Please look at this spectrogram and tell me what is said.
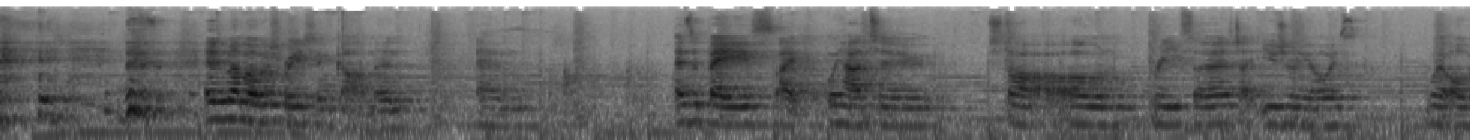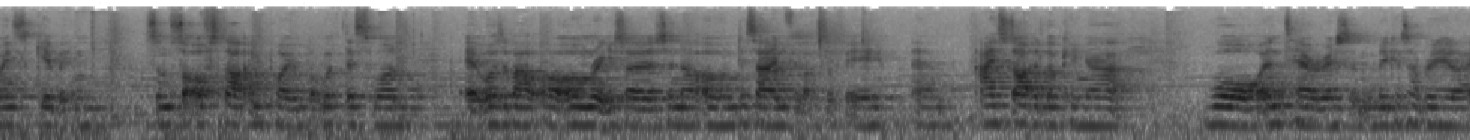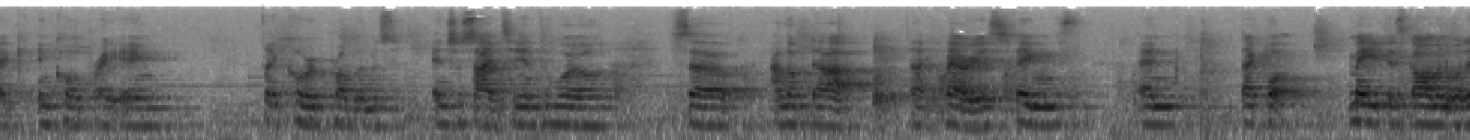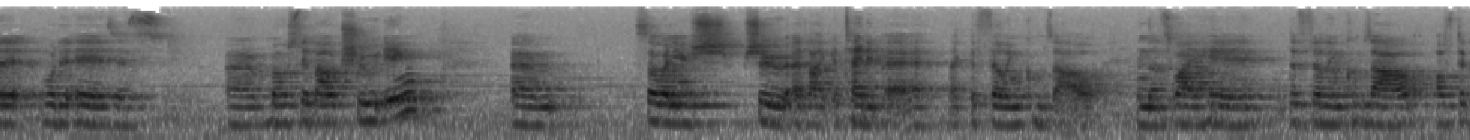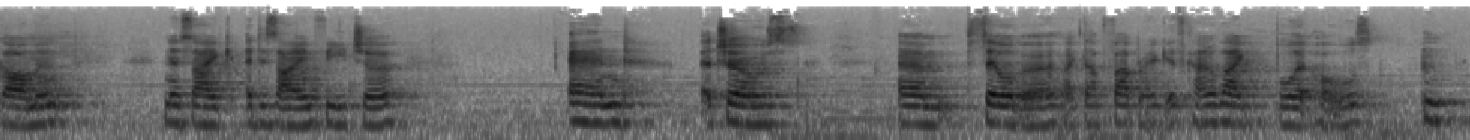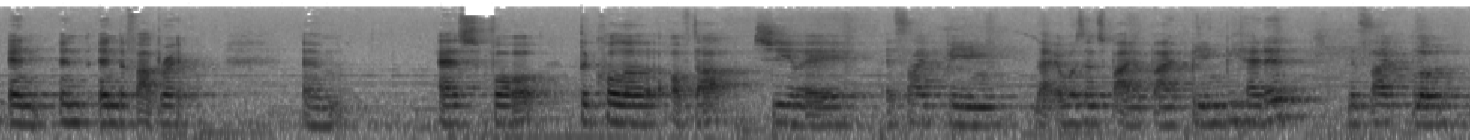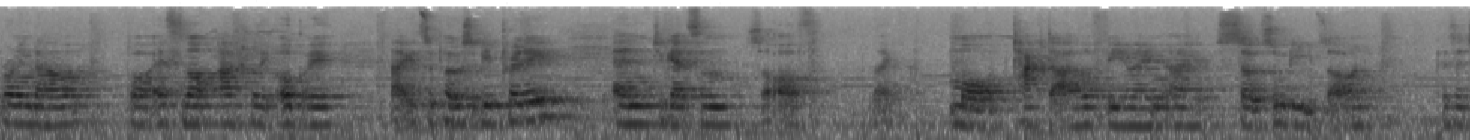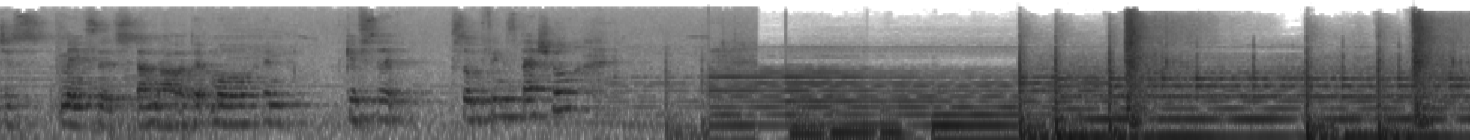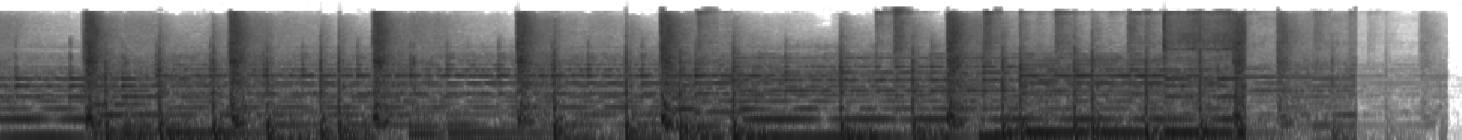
this is my most recent garment. Um, as a base, like we had to start our own research. Like usually, always we're always given some sort of starting point, but with this one, it was about our own research and our own design philosophy. Um, I started looking at war and terrorism because I really like incorporating like current problems in society and the world. So I looked at like various things and like what made this garment what it what it is is uh, mostly about shooting. Um, so when you sh shoot at like a teddy bear, like the filling comes out, and that's why here the filling comes out of the garment, and it's like a design feature, and it shows um, silver, like that fabric. It's kind of like bullet holes in in in the fabric. Um, as for the color of that gilet, it's like being like it was inspired by being beheaded. It's like blood running down, but it's not actually ugly. Like it's supposed to be pretty, and to get some sort of like more tactile feeling, I sewed some beads on because it just makes it stand out a bit more and gives it something special.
